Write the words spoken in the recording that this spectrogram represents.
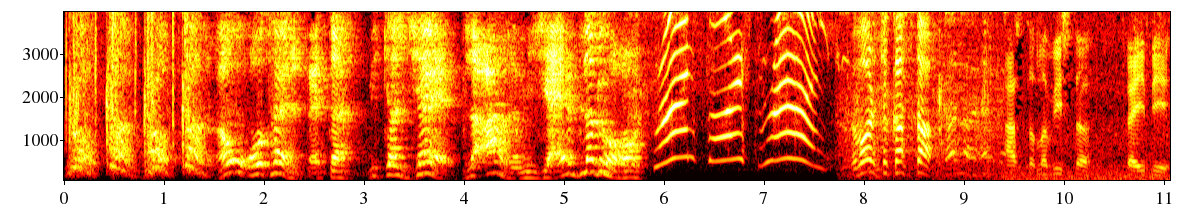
råtta, råtta! Ja, åt helvete! Vilka jävla armjävlar du har! Run Forrest run! Vad var det för kasta? Hasta la vista, baby.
